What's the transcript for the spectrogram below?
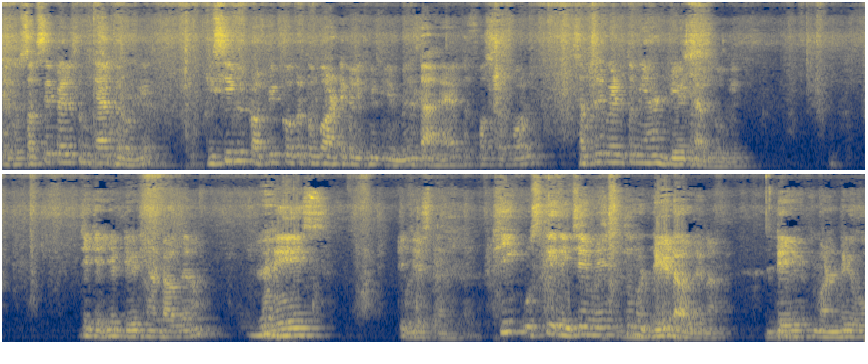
देखो सबसे पहले तुम क्या करोगे किसी भी टॉपिक को अगर तुमको आर्टिकल लिखने के लिए मिलता है तो फ़र्स्ट ऑफ़ ऑल सबसे पहले तुम यहाँ डेट डाल दोगे। ठीक है ये डेट यहाँ डाल देना। ठीक है ठीक उसके नीचे में तुम डे डाल देना। डे मंडे हो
